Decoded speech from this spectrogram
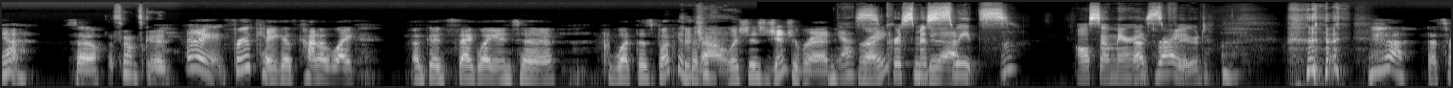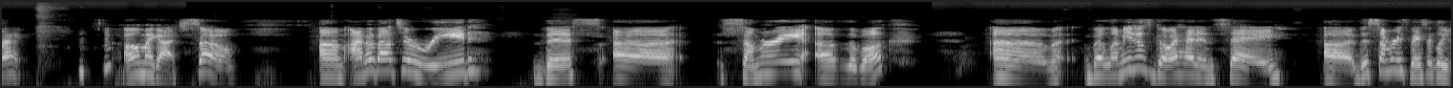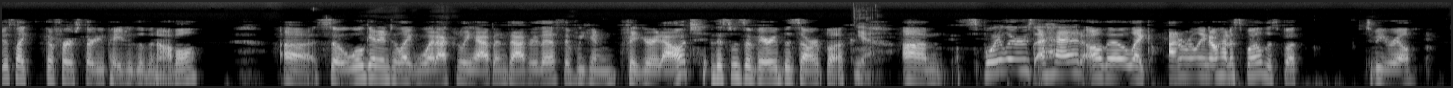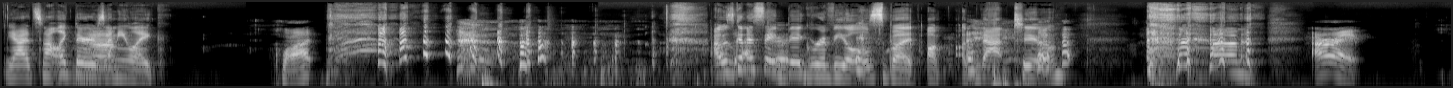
Yeah. So, That sounds good. Anyway, fruitcake is kind of like a good segue into what this book is Ginger- about, which is gingerbread. Yes. Right? Christmas Look at sweets. Also Mary's That's right. food. Yeah, that's right. oh my gosh. So, um, I'm about to read this uh, summary of the book. Um, but let me just go ahead and say, uh, this summary is basically just like the first 30 pages of the novel. Uh, so we'll get into like what actually happens after this if we can figure it out. This was a very bizarre book. Yeah. Um, spoilers ahead, although like I don't really know how to spoil this book, to be real. Yeah, it's not like there's Yeah. any like Plot. I was gonna say big reveals, but um, that too. um, all right.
